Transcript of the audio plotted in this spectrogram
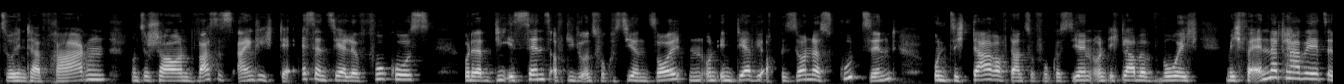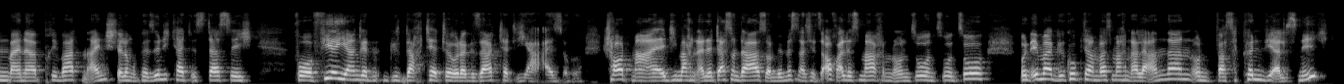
zu hinterfragen und zu schauen, was ist eigentlich der essentielle Fokus oder die Essenz, auf die wir uns fokussieren sollten und in der wir auch besonders gut sind und sich darauf dann zu fokussieren. Und ich glaube, wo ich mich verändert habe jetzt in meiner privaten Einstellung und Persönlichkeit, ist, dass ich vor vier Jahren ge gedacht hätte oder gesagt hätte, ja, also schaut mal, die machen alle das und das und wir müssen das jetzt auch alles machen und so und so und so und immer geguckt haben, was machen alle anderen und was können wir alles nicht.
